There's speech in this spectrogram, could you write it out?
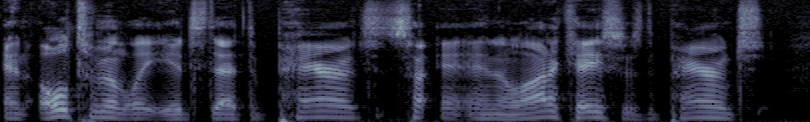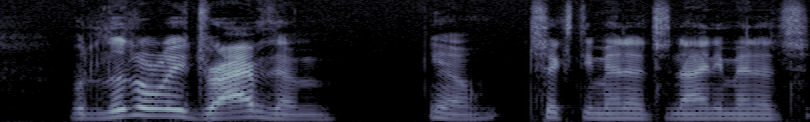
And ultimately, it's that the parents, in a lot of cases, the parents would literally drive them, you know, 60 minutes, 90 minutes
